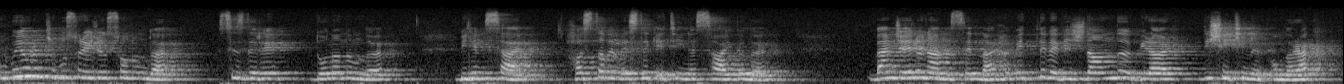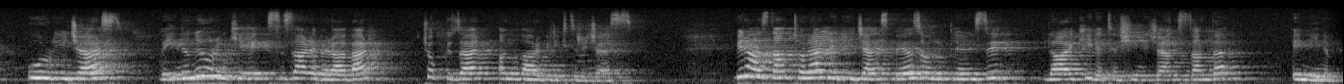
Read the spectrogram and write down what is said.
Umuyorum ki bu sürecin sonunda sizleri donanımlı, bilimsel, hasta ve meslek etiğine saygılı, Bence en önemlisi merhametli ve vicdanlı birer diş hekimi olarak uğurlayacağız ve inanıyorum ki sizlerle beraber çok güzel anılar biriktireceğiz. Birazdan törenle giyeceğiniz beyaz önlüklerinizi layıkıyla taşıyacağınızdan da eminim.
